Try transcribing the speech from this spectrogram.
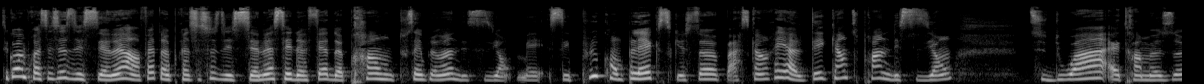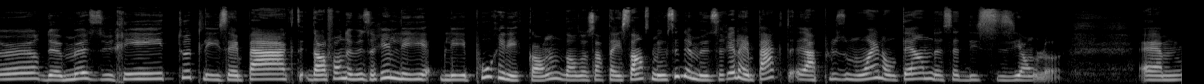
c'est quoi un processus décisionnel? En fait, un processus décisionnel, c'est le fait de prendre tout simplement une décision. Mais c'est plus complexe que ça parce qu'en réalité, quand tu prends une décision, tu dois être en mesure de mesurer tous les impacts, dans le fond, de mesurer les, les pour et les contre dans un certain sens, mais aussi de mesurer l'impact à plus ou moins long terme de cette décision-là. Euh,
